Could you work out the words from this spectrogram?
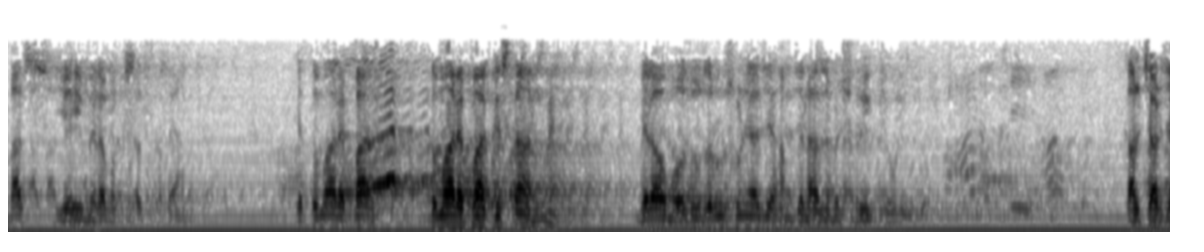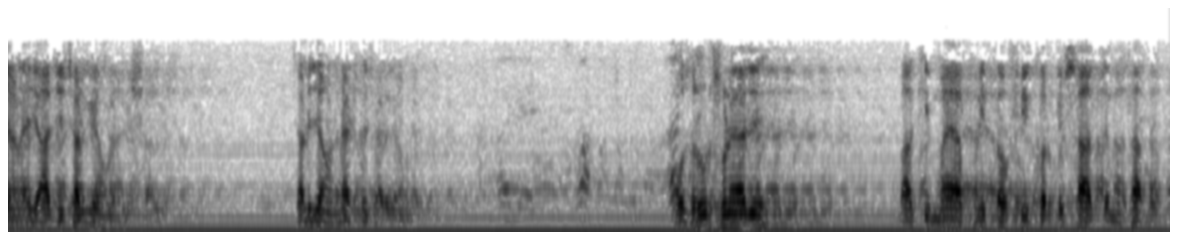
بس یہی میرا مقصد تھا بیان۔ کہ تمہارے پاس تمہارے پاکستان میں میرا وہ موضوع ضرور سنیا جی ہم جنازے میں شریک کیوں نہیں؟ ہوئے کل چڑھ جانا یا آج ہی چڑھ گیا ہوں ان شاء اللہ چڑھ جاؤں، نیٹ پہ چڑھ گیا ہوں وہ ضرور سنیا جی باقی میں اپنی توفیق اور وساط کے مطابق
